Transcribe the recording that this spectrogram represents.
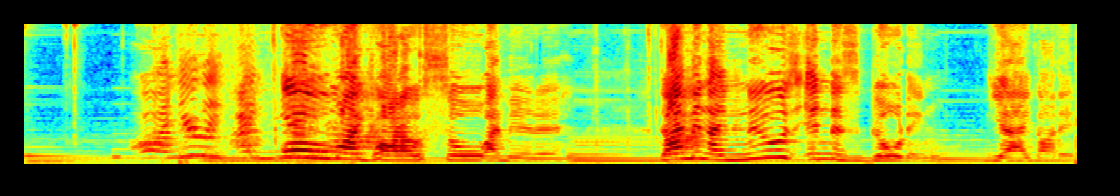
Oh, I nearly, I nearly. Oh my god, I was so, I made it. Diamond, I knew it was in this building. Yeah, I got it.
